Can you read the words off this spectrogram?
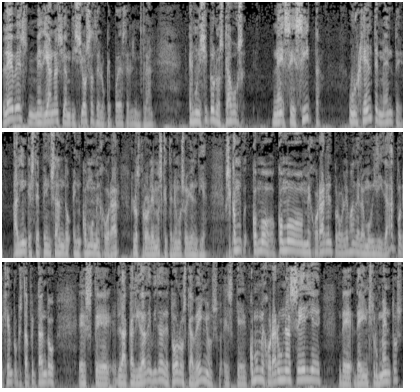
leves, medianas y ambiciosas de lo que puede ser el Implan. El municipio de Los Cabos necesita urgentemente alguien que esté pensando en cómo mejorar los problemas que tenemos hoy en día. O sea, cómo, cómo, mejorar el problema de la movilidad, por ejemplo, que está afectando este, la calidad de vida de todos los cabeños. Es que cómo mejorar una serie de, de instrumentos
